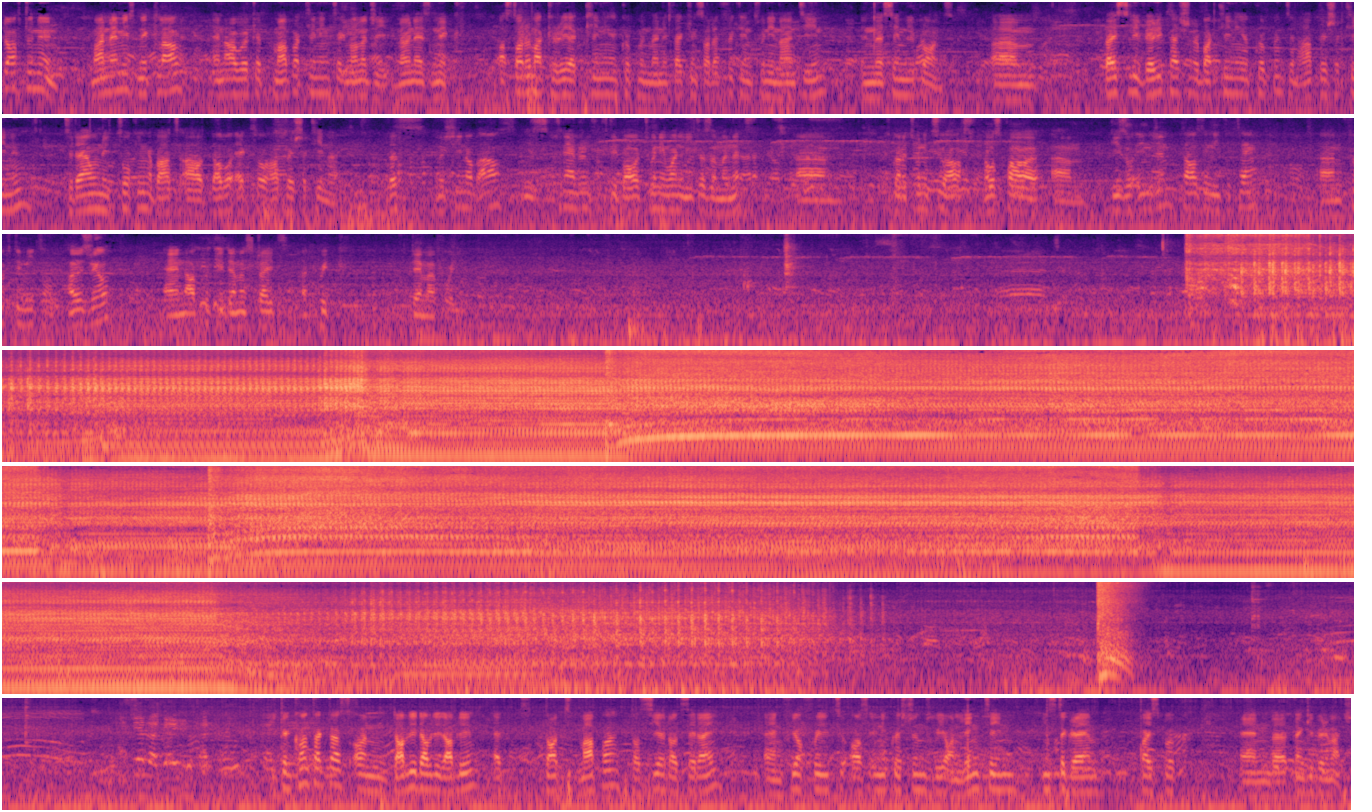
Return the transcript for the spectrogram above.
Good afternoon. My name is Nick Lau and I work at MAPA Cleaning Technology, known as NIC. I started my career cleaning equipment manufacturing South Africa in 2019 in the assembly plant. Um, basically very passionate about cleaning equipment and high pressure cleaning. Today I'm going to be talking about our double axle high pressure cleaner. This machine of ours is 350 bar, 21 liters a minute. Um, it's got a 22 horsepower um, diesel engine, 1000 liter tank, um, 50 meter hose reel and I'll quickly demonstrate a quick demo for you. You can contact us on www.mapa.co.za and feel free to ask any questions. We're on LinkedIn, Instagram, Facebook, and uh, thank you very much.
